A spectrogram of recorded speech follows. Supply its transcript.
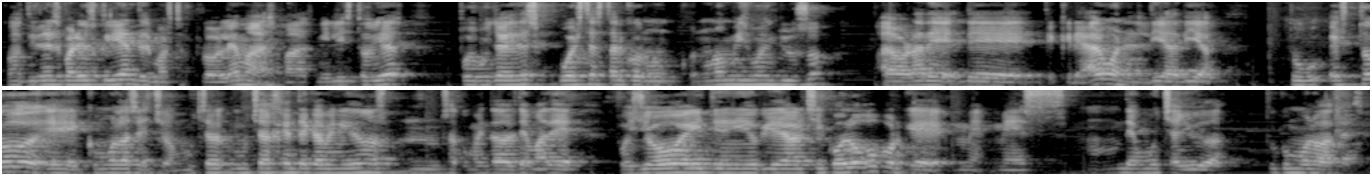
Cuando tienes varios clientes, más tus problemas, más mil historias, pues muchas veces cuesta estar con, con uno mismo incluso a la hora de, de, crear algo en el día a día. ¿Tú esto eh, cómo lo has hecho? Mucha, mucha gente que ha venido nos, ha comentado el tema de, pues yo he tenido que ir al psicólogo porque me, me es de mucha ayuda. ¿Tú cómo lo haces?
